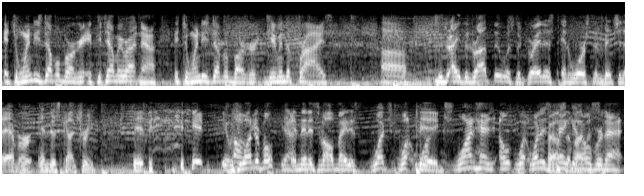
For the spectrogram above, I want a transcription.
It's a Wendy's double burger. If you tell me right now, it's a Wendy's double burger. Give me the fries. Uh, The, hey, the drive-through was the greatest and worst invention ever in this country. It it, it was Oh, wonderful, yeah. and then it's all made us what's what? Pigs. What, what has oh, what, what has Well, taken over that?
